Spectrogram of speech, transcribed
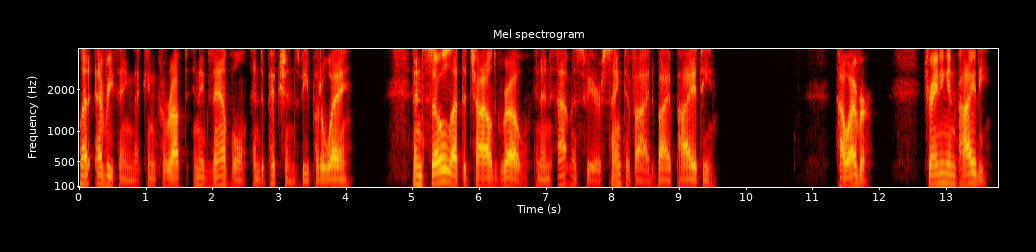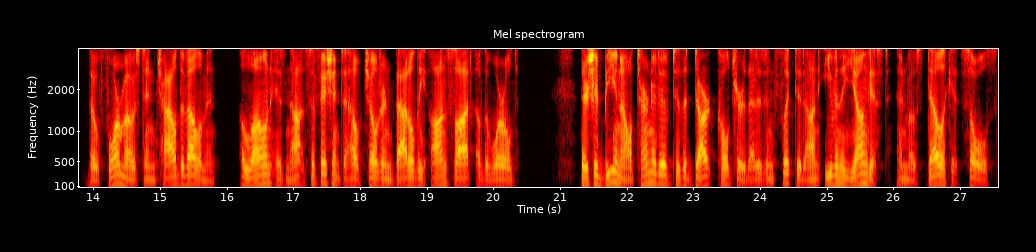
Let everything that can corrupt in example and depictions be put away. And so let the child grow in an atmosphere sanctified by piety. However, training in piety, though foremost in child development, alone is not sufficient to help children battle the onslaught of the world. There should be an alternative to the dark culture that is inflicted on even the youngest and most delicate souls.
